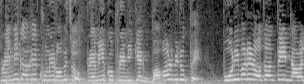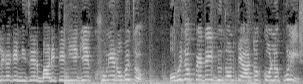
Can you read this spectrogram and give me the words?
প্রেমিকাকে খুনের অভিযোগ। প্রেমিক ও প্রেমিকের বাবার বিরুদ্ধে পরিবারের অজান্তেই নাবালিকাকে নিজের বাড়িতে নিয়ে গিয়ে খুনের অভিযোগ। অভিযোগ পেতেই দুজনকে আটক করল পুলিশ।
